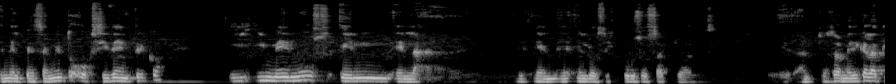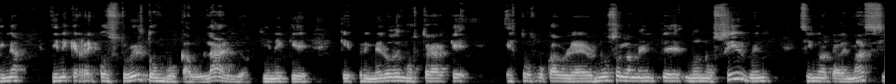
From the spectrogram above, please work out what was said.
en el pensamiento occidentrico y, menos en, en, la, en, los discursos actuales. Eh, entonces América Latina tiene que reconstruir todo un vocabulario, tiene que, que primero demostrar que estos vocabularios no solamente no nos sirven, sino que además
